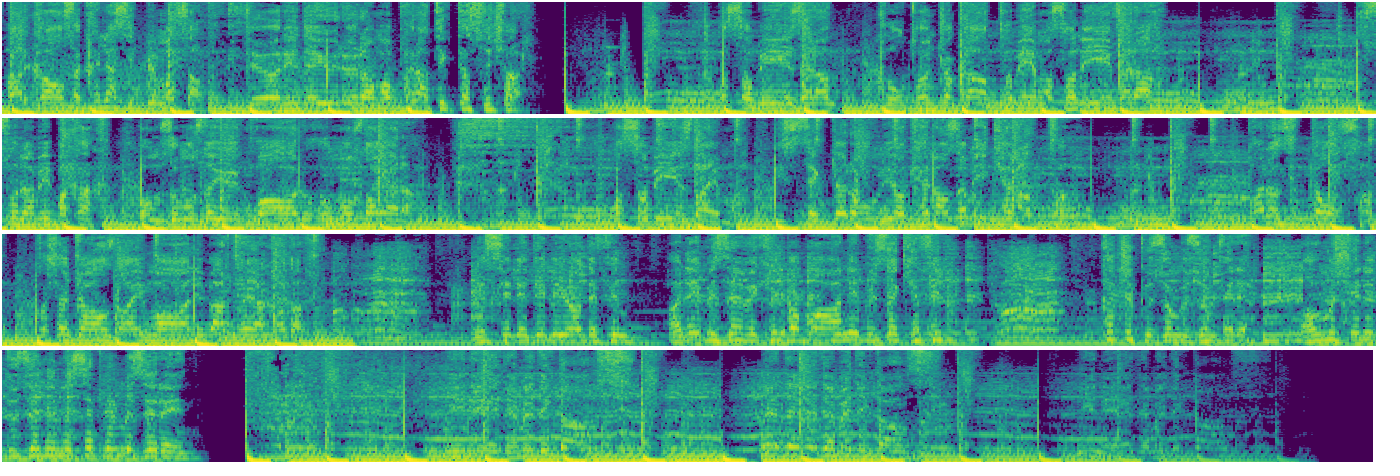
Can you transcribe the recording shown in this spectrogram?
Harika olsa klasik bir masal Teoride yürür ama pratikte sıçar. Asabiyiz her an Koltuğun çok rahat tabii masan iyi ferah. Kusura bir bakak Omzumuzda yük var ruhumuzda yara Asabiyiz daima İstekler olmuyorken azamiyken hatta Parazitte olsan Koşacağız daima liberteye kadar. Nesil ediliyor defin. Hani bize vekil baba hani bize kefil. Kaçık üzüm üzüm feri. Almış yeni düzeniniz hepimiz ereğin Yeni edemedik dans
